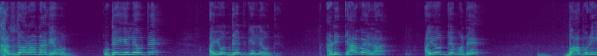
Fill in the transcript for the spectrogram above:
खासदारांना घेऊन कुठे गेले होते? अयोध्येत गेले होते. आणि त्यावेळेला अयोध्येमध्ये बाबरी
